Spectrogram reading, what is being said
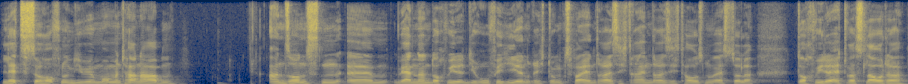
letzte Hoffnung, die wir momentan haben. Ansonsten ähm, werden dann doch wieder die Rufe hier in Richtung 32.000, 33.000 US-Dollar doch wieder etwas lauter.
